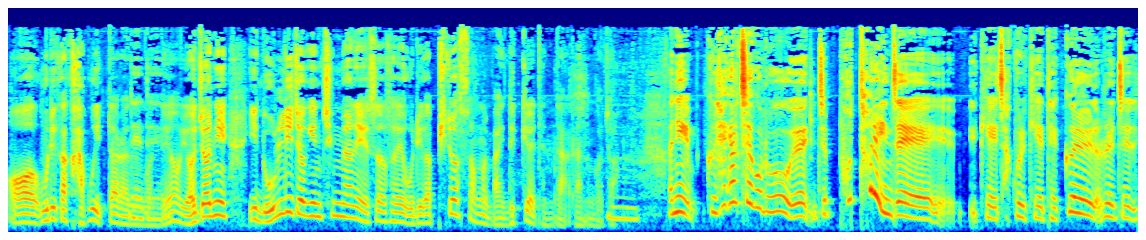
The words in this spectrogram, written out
어, 우리가 가고 있다라는 네네. 건데요. 여전히 이 논리적인 측면에 있어서의 우리가 필요성을 많이 느껴야 된다라는 거죠. 음. 아니 그 해결책으로 이제 포털에 이제 이제 이렇게 자꾸 이렇게 댓글을 이제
